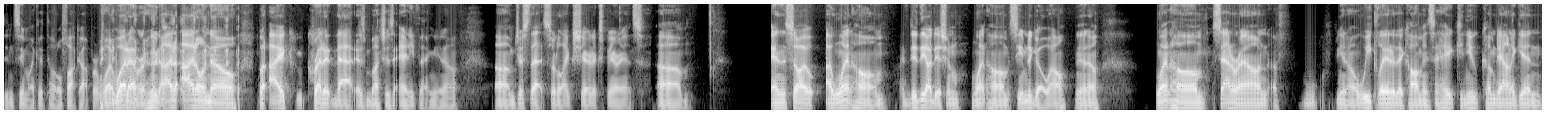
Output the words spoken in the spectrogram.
didn't seem like a total fuck up or what, whatever. Who I, I don't know, but I credit that as much as anything. You know, um, just that sort of like shared experience. Um, and so I, I went home. I did the audition, went home. It seemed to go well, you know went home, sat around. A, you know, a week later, they called me and said, "Hey, can you come down again,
